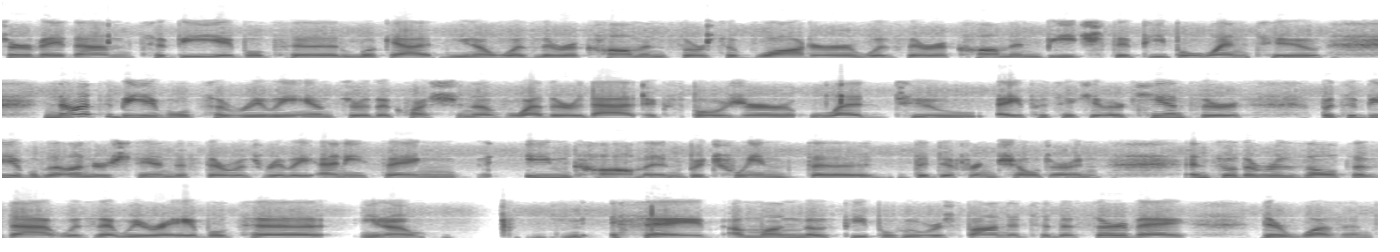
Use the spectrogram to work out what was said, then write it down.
survey them to be able to look at, you know, was there a common source of water? Was there a common beach that people went to? Not to be able to really answer the question of whether that exposure led to a particular cancer, but to be able to understand if there was really anything in common between the, the different children. And so the result of that was that we were able to, you know, say among those people who responded to the survey, there wasn't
